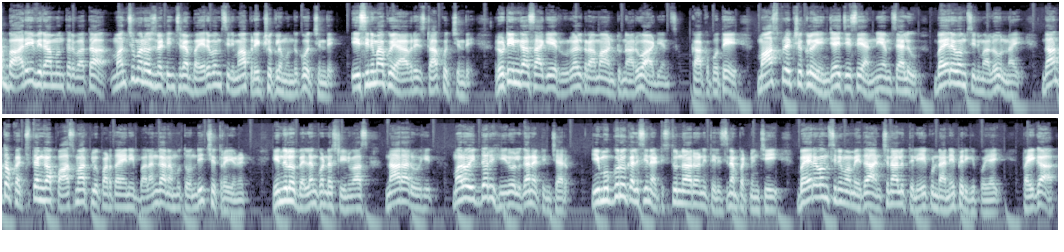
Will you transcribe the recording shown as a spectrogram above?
భారీ విరామం తర్వాత మంచు మనోజ్ నటించిన భైరవం సినిమా ప్రేక్షకుల ముందుకు వచ్చింది. ఈ సినిమాకు యావరేజ్ టాక్ వచ్చింది. రొటీన్గా సాగే రూరల్ డ్రామా అంటున్నారు ఆడియన్స్. కాకపోతే మాస్ ప్రేక్షకులు ఎంజాయ్ చేసే అన్ని అంశాలు భైరవం సినిమాలో ఉన్నాయి. దాంతో ఖచ్చితంగా పాస్ మార్కులు పడతాయని బలంగా నమ్ముతోంది చిత్ర యూనిట్. ఇందులో బెల్లంకొండ శ్రీనివాస్ నారా రోహిత్ మరో ఇద్దరు హీరోలుగా నటించారు. ఈ ముగ్గురు కలిసి నటిస్తున్నారు అని తెలిసినప్పటి నుంచి భైరవం సినిమా మీద అంచనాలు తెలియకుండానే పెరిగిపోయాయి. పైగా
